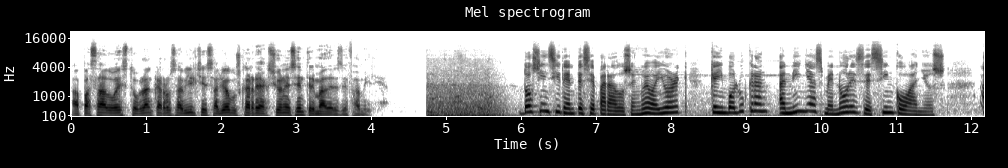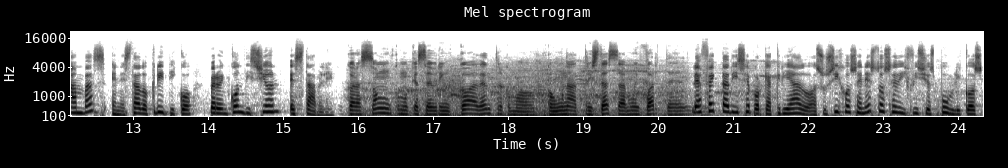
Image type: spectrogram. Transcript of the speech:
ha pasado esto. Blanca Rosa Vilches salió a buscar reacciones entre madres de familia. Dos incidentes separados en Nueva York que involucran a niñas menores de 5 años ambas en estado crítico, pero en condición estable. El corazón como que se brincó adentro, como con una tristeza muy fuerte. Le afecta, dice, porque ha criado a sus hijos en estos edificios públicos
